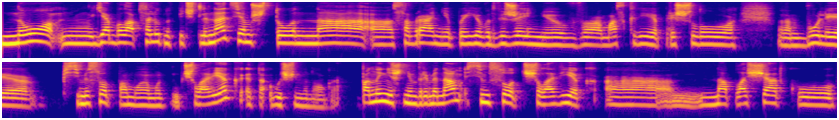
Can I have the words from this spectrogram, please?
Но я была абсолютно впечатлена тем, что на а, собрание по ее выдвижению в Москве пришло там, более 700, по-моему, человек. Это очень много. По нынешним временам 700 человек а, на площадку,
